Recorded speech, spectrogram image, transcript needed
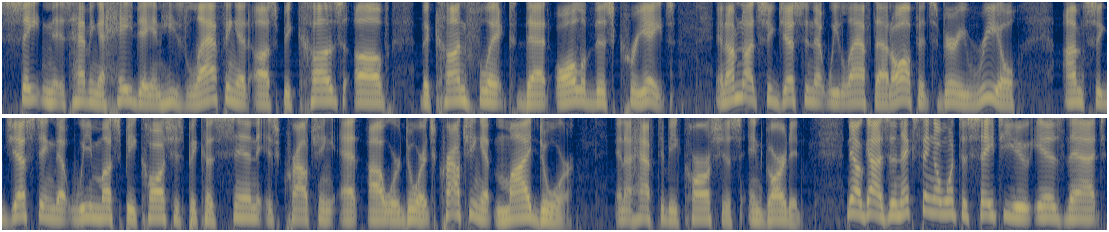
Satan is having a heyday and he's laughing at us because of the conflict that all of this creates. And I'm not suggesting that we laugh that off, it's very real. I'm suggesting that we must be cautious because sin is crouching at our door. It's crouching at my door, and I have to be cautious and guarded. Now, guys, the next thing I want to say to you is that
